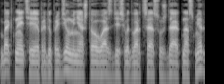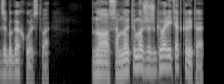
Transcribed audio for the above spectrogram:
«Бэкнети предупредил меня, что у вас здесь во дворце осуждают на смерть за богохульство. Но со мной ты можешь говорить открыто.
